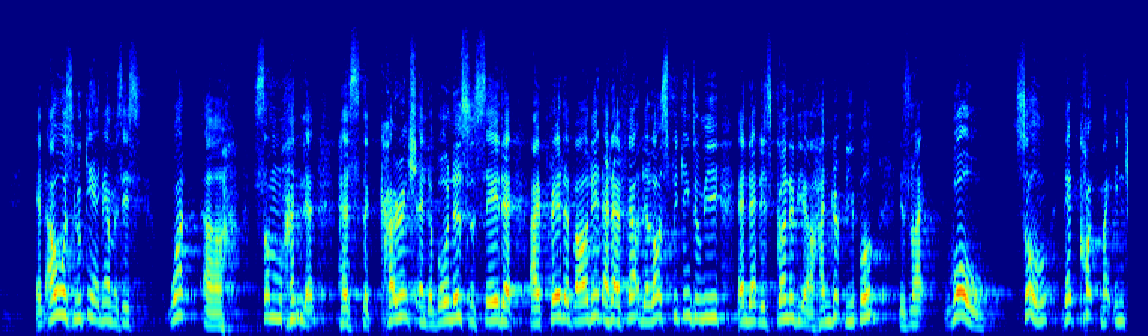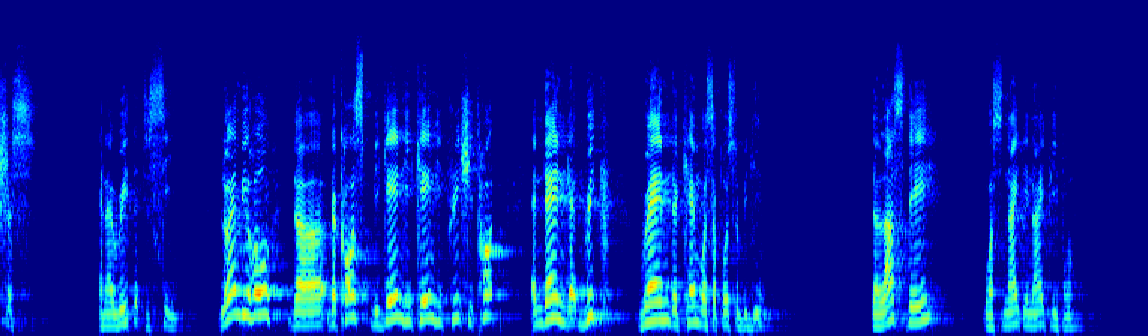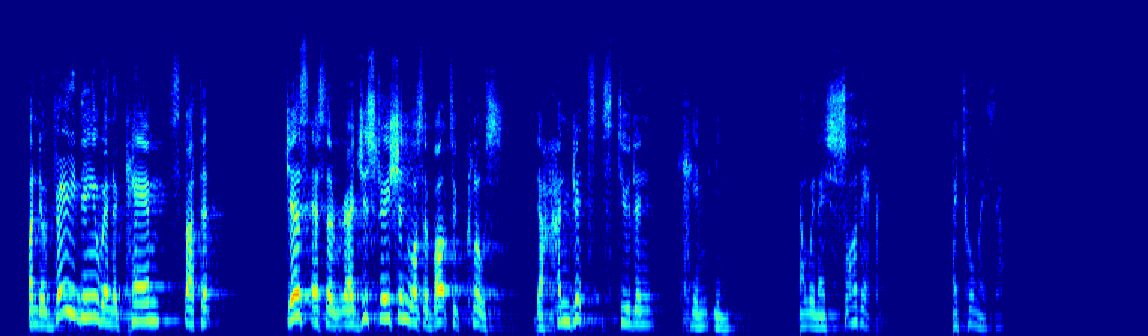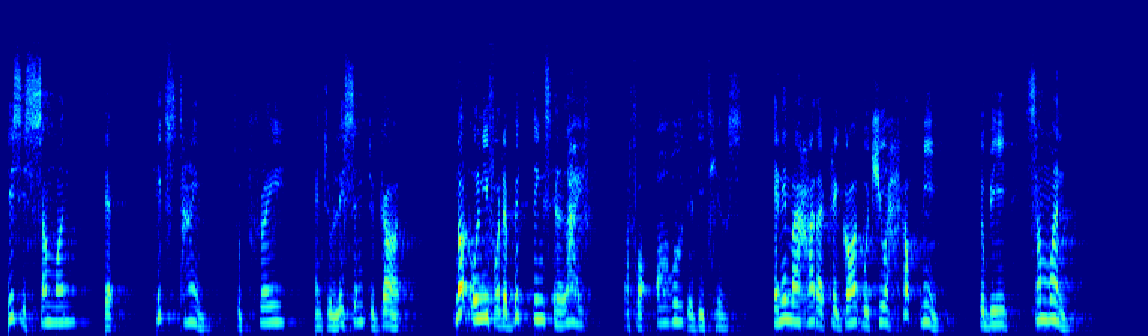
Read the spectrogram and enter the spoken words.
And I was looking at them and says, what uh, someone that has the courage and the boldness to say that I prayed about it and I felt the Lord speaking to me and that it's going to be a hundred people. It's like, whoa. So that caught my interest. And I waited to see. Lo and behold, the, the course began. He came, he preached, he taught. And then that week, when the camp was supposed to begin, the last day was 99 people. On the very day when the camp started, just as the registration was about to close, the hundredth student came in. And when I saw that, I told myself, this is someone that takes time to pray and to listen to God, not only for the big things in life, but for all the details. And in my heart, I pray, God, would you help me to be someone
